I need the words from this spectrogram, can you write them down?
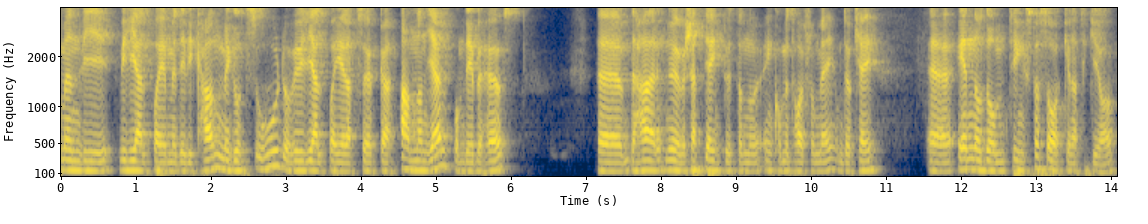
Men vi vill hjälpa er med det vi kan med Guds ord och vi vill hjälpa er att söka annan hjälp om det behövs. Eh, det här, nu översätter jag inte utan en kommentar från mig om det är okej. Okay. En av de tyngsta sakerna tycker jag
